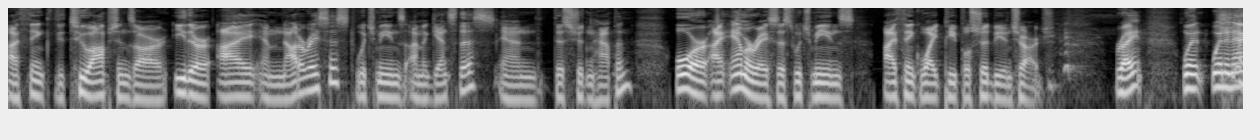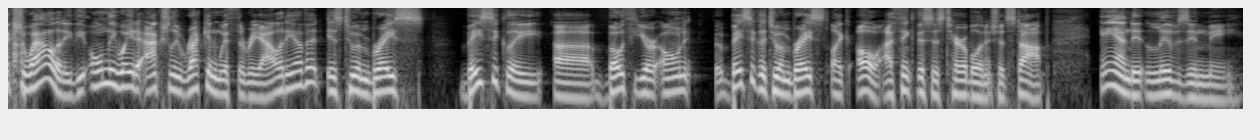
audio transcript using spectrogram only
I think the two options are either I am not a racist, which means I'm against this and this shouldn't happen, or I am a racist, which means I think white people should be in charge. right? When when in actuality, the only way to actually reckon with the reality of it is to embrace basically uh, both your own basically to embrace like oh i think this is terrible and it should stop and it lives in me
